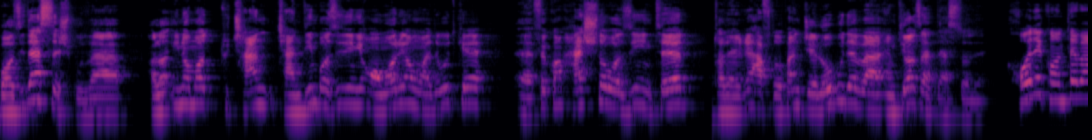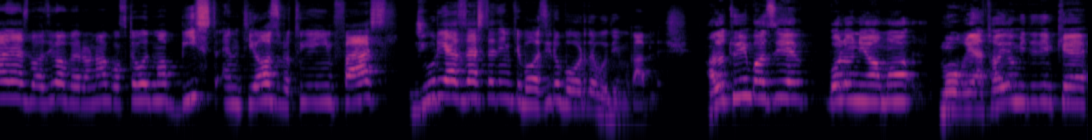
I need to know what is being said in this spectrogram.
بازی دستش بود و حالا اینو ما تو چند چندین بازی دیدیم یه آماری هم اومده بود که فکر کنم 8 تا بازی اینتر تا دقیقه 75 جلو بوده و امتیاز از دست داده. خود کنته بعد از بازی با ورونا گفته بود ما 20 امتیاز رو توی این فصل جوری از دست دادیم که بازی رو برده بودیم قبلش. حالا توی این بازی بولونیا ما موقعیت هایی رو می‌دیدیم که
